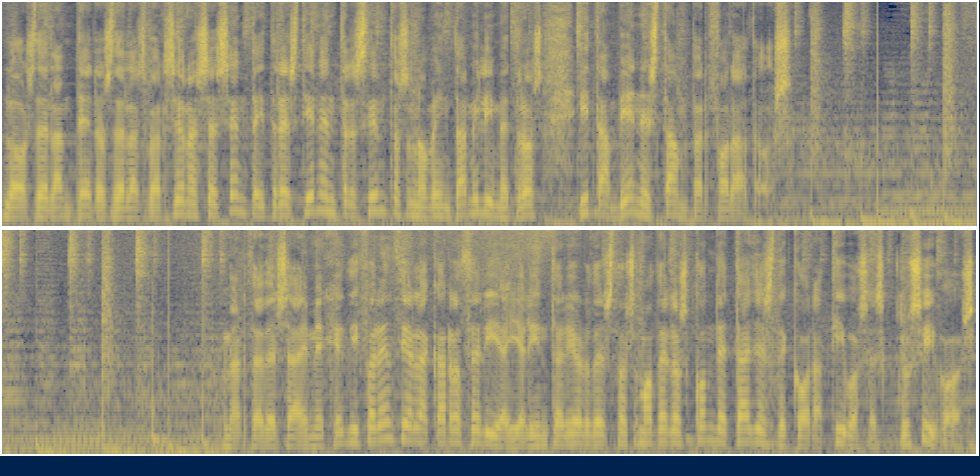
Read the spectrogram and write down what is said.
Los delanteros de las versiones 63 tienen 390 milímetros y también están perforados. Mercedes AMG diferencia la carrocería y el interior de estos modelos con detalles decorativos exclusivos.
